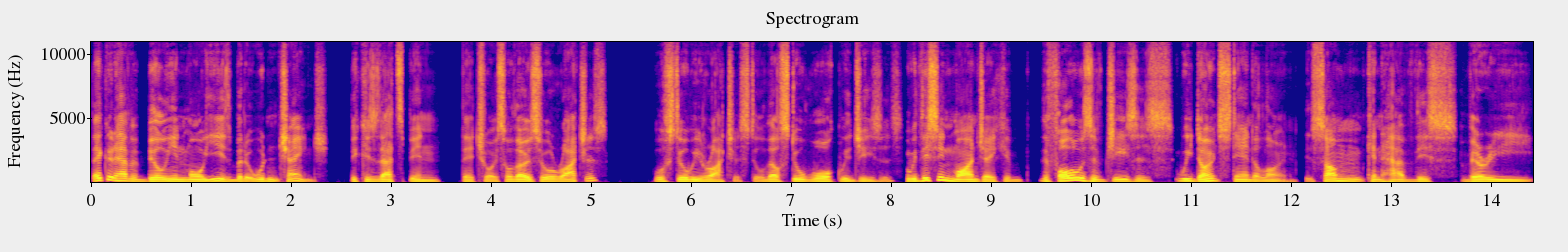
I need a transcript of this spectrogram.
They could have a billion more years, but it wouldn't change because that's been their choice. Or those who are righteous will still be righteous still. They'll still walk with Jesus. With this in mind, Jacob, the followers of Jesus, we don't stand alone. Some can have this very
